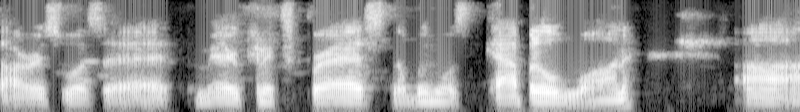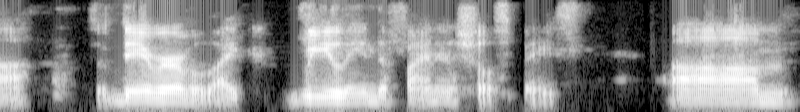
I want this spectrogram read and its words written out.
towers was at american express naveen was capital one. Uh, so they were like really in the financial space. Um,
